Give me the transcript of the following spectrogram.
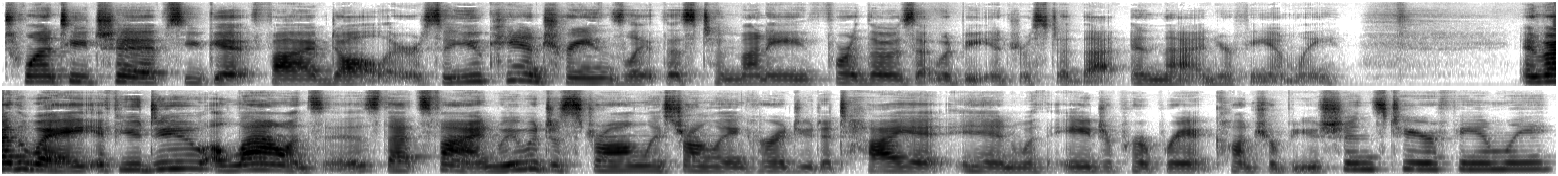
20 chips you get $5 so you can translate this to money for those that would be interested that in that in your family. And by the way if you do allowances that's fine. We would just strongly strongly encourage you to tie it in with age appropriate contributions to your family.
